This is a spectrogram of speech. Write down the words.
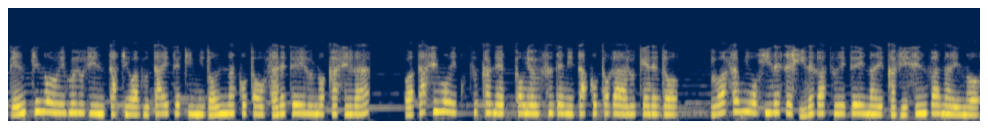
現地のウイグル人たちは具体的にどんなことをされているのかしら？私もいくつかネットニュースで見たことがあるけれど、噂におひれせひれがついていないか自信がないの。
